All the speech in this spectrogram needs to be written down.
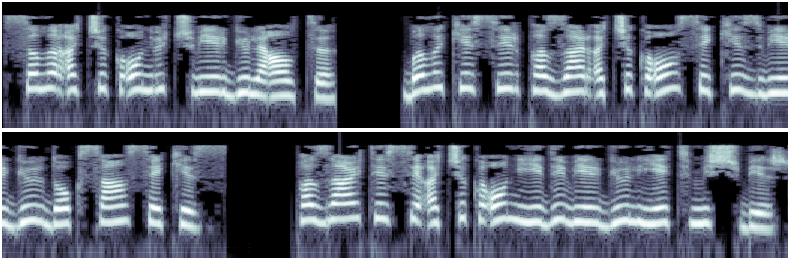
Salı açık 13,6. Balıkesir pazar açık 18,98. Pazartesi açık 17,71.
